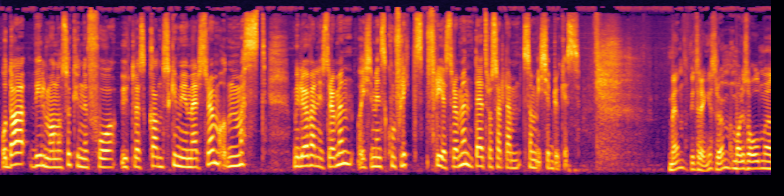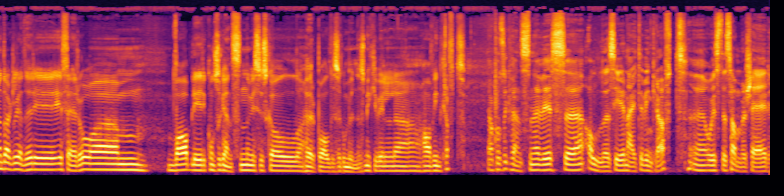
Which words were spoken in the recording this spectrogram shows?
Og Da vil man også kunne få utløst ganske mye mer strøm. Og den mest miljøvennlige strømmen, og ikke minst konfliktfrie strømmen, det er tross alt dem som ikke brukes. Men vi trenger strøm. Marius Holm, daglig leder i, Zero. Um, hva blir konsekvensen hvis vi skal høre på alle disse kommunene som ikke vil uh, ha vindkraft? Ja, Konsekvensene hvis eh, alle sier nei til vindkraft, eh, og hvis det samme skjer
